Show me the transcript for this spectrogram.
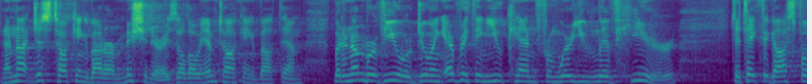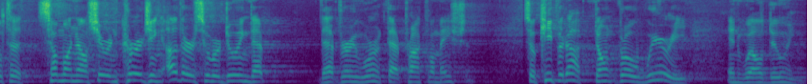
And I'm not just talking about our missionaries, although I am talking about them, but a number of you are doing everything you can from where you live here to take the gospel to someone else. You're encouraging others who are doing that, that very work, that proclamation. So keep it up. Don't grow weary in well doing.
